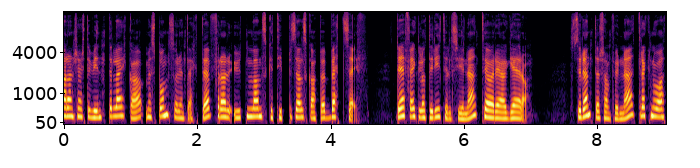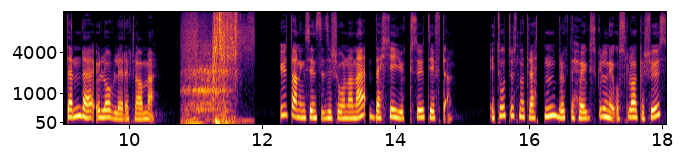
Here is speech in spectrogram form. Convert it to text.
arrangerte vinterleker med sponsorinntekter fra det utenlandske tippeselskapet Betsafe. Det fikk Lotteritilsynet til å reagere. Studentersamfunnet trekker nå tilbake ulovlig reklame. Utdanningsinstitusjonene dekker jukseutgifter. I 2013 brukte Høgskolen i Oslo og Akershus,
